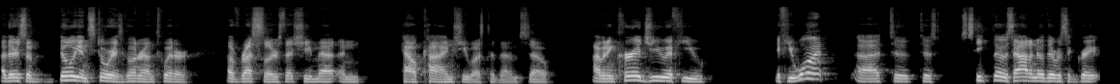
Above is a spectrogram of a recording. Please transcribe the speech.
Uh, there's a billion stories going around twitter of wrestlers that she met and how kind she was to them. So I would encourage you if you if you want uh, to to seek those out. I know there was a great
